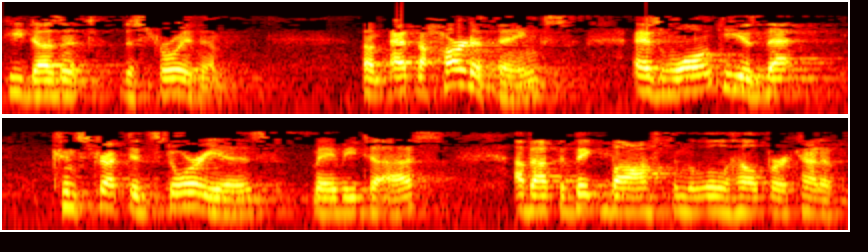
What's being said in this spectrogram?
he doesn't destroy them. Um, at the heart of things, as wonky as that constructed story is, maybe to us, about the big boss and the little helper kind of,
